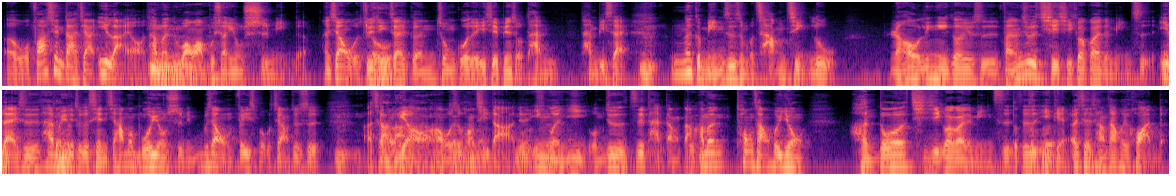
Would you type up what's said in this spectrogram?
呃，我发现大家一来哦，他们往往不喜欢用实名的，很像我最近在跟中国的一些辩手谈。谈比赛，嗯，那个名字什么长颈鹿，然后另一个就是反正就是奇奇怪怪的名字。一来是他们有这个现象，他们不会用实名，不像我们 Facebook 这样，就是嗯。啊陈荣耀啊，我是黄启达，就是英文译，我们就是直接坦荡荡。他们通常会用很多奇奇怪怪的名字，这是一点，而且常常会换的。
